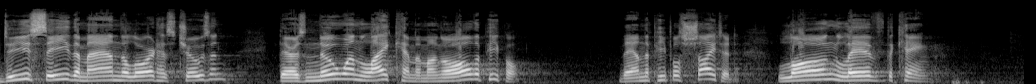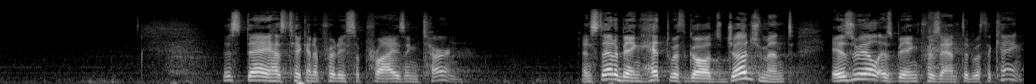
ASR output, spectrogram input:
Do you see the man the Lord has chosen? There is no one like him among all the people. Then the people shouted, Long live the king! This day has taken a pretty surprising turn. Instead of being hit with God's judgment, Israel is being presented with a king.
